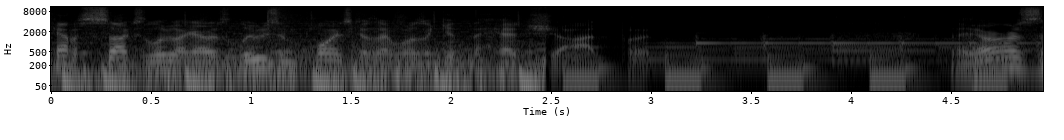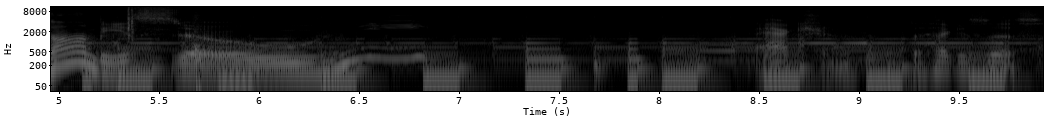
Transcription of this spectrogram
Kind of sucks. It looked like I was losing points because I wasn't getting the headshot, but they are zombies, so action. What the heck is this?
